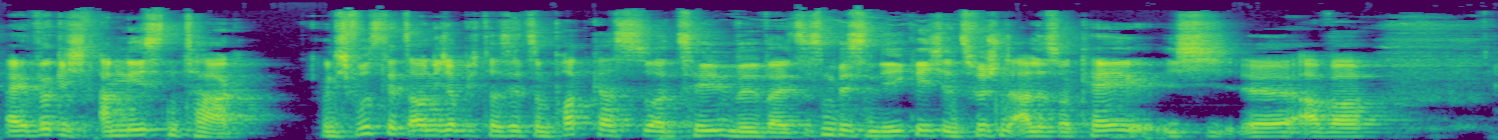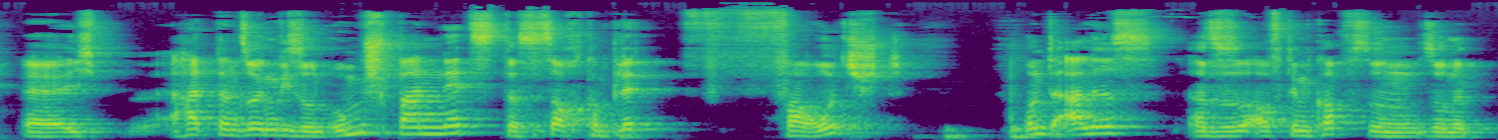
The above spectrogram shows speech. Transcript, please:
äh, wirklich am nächsten Tag. Und ich wusste jetzt auch nicht, ob ich das jetzt im Podcast so erzählen will, weil es ist ein bisschen eklig. Inzwischen alles okay. Ich, äh, aber äh, ich hatte dann so irgendwie so ein Umspannnetz. Das ist auch komplett verrutscht und alles. Also so auf dem Kopf so, ein, so eine,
